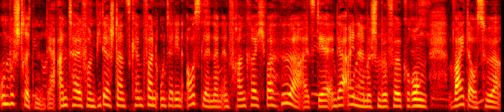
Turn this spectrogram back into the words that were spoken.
Unbestritten, der Anteil von Widerstandskämpfern unter den Ausländern in Frankreich war höher als der in der einheimischen Bevölkerung, weitaus höher.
